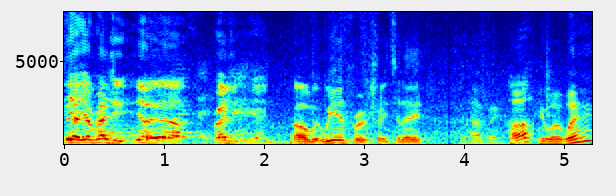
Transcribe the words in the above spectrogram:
Yeah, yeah, Reggie. Yeah, yeah, Reggie. Yeah. Uh, we, we in for a treat today. What happened? Huh? You went where?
